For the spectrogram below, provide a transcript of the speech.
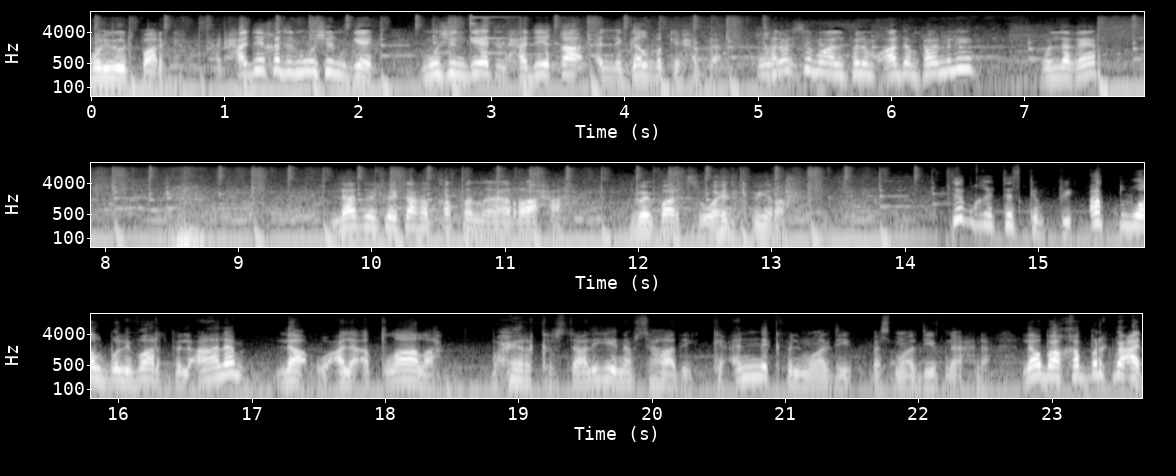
Bollywood Park. حديقة ال Motiongate Motiongate الحديقة اللي قلبك يحبها. نفس مال الفيلم Addams Family ولا غير؟ لازم شوي تاخذ قسطا من الراحة. دبي Parks وايد كبيرة. تبغي تسكن في أطول بوليفارد في العالم؟ لا وعلى إطلالة. بحيرة كريستالية نفس هذه كأنك في المالديف. بس مالديفنا إحنا. لو بخبرك بعد.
